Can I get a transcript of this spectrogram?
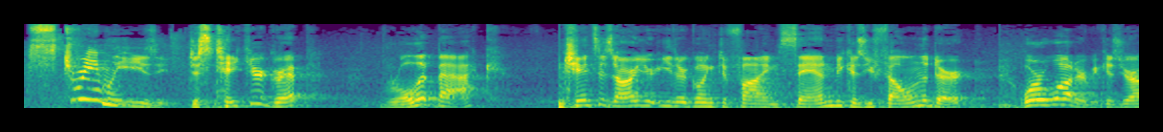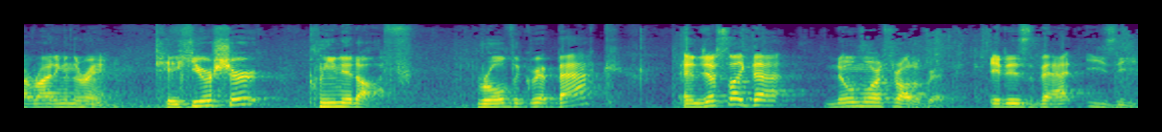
extremely easy. Just take your grip, roll it back, and chances are you're either going to find sand because you fell in the dirt, or water because you're out riding in the rain. Take your shirt, clean it off. Roll the grip back, and just like that, no more throttle grip. It is that easy.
